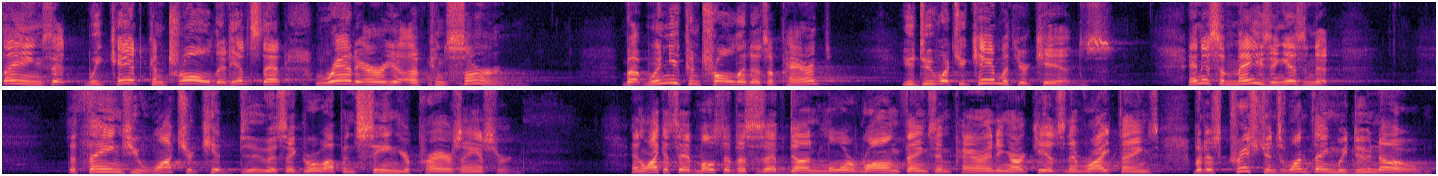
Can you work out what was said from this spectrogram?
things that we can't control that hits that red area of concern. But when you control it as a parent, you do what you can with your kids. And it's amazing, isn't it? The things you watch your kid do as they grow up and seeing your prayers answered. And like I said, most of us have done more wrong things in parenting our kids than right things. But as Christians, one thing we do know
